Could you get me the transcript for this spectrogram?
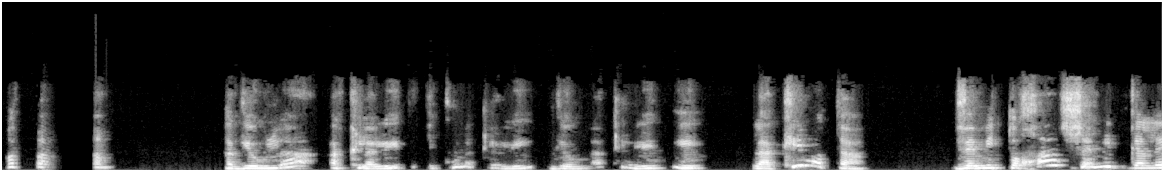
עוד פעם. הגאולה הכללית, התיקון הכללי, גאולה כללית היא להקים אותה, ומתוכה השם מתגלה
